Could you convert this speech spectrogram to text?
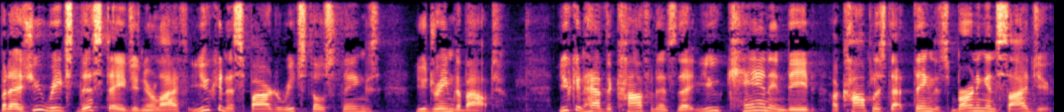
But as you reach this stage in your life, you can aspire to reach those things you dreamed about. You can have the confidence that you can indeed accomplish that thing that's burning inside you.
